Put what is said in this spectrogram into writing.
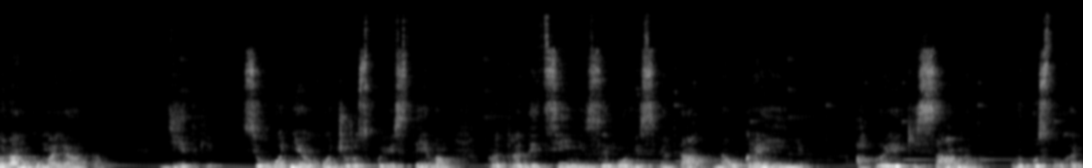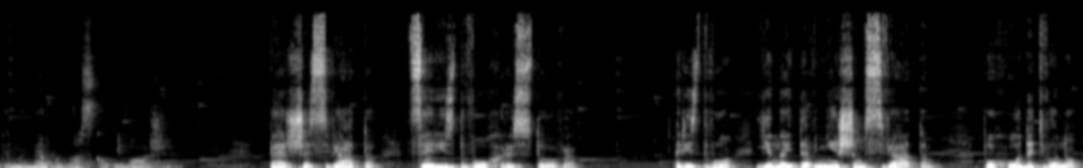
Доброго ранку, малята! Дітки, сьогодні я хочу розповісти вам про традиційні зимові свята на Україні. А про які саме ви послухайте мене, будь ласка, уважно. Перше свято це Різдво Христове. Різдво є найдавнішим святом. Походить воно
